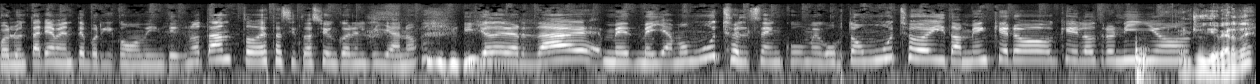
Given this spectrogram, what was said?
voluntariamente porque como me indignó tanto esta situación con el villano y yo de verdad me, me llamó mucho el Senku, me gustó mucho y también quiero que el otro niño, ¿El el, Yugi verde?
